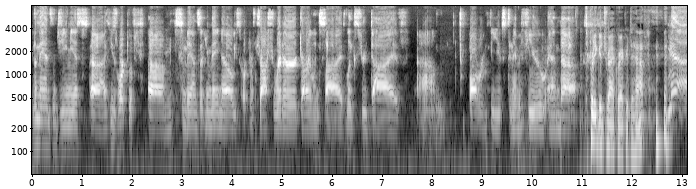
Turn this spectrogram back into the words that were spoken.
the man's a genius. Uh, he's worked with um, some bands that you may know. He's worked with Josh Ritter, Darlingside, Lake Street Dive, um, Ballroom Thieves, to name a few. And uh, it's a pretty good track record to have. yeah,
